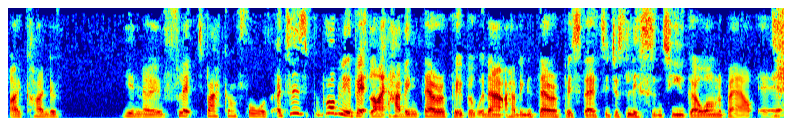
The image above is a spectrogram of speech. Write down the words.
I kind of, you know, flipped back and forth. It's probably a bit like having therapy, but without having a therapist there to just listen to you go on about it.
